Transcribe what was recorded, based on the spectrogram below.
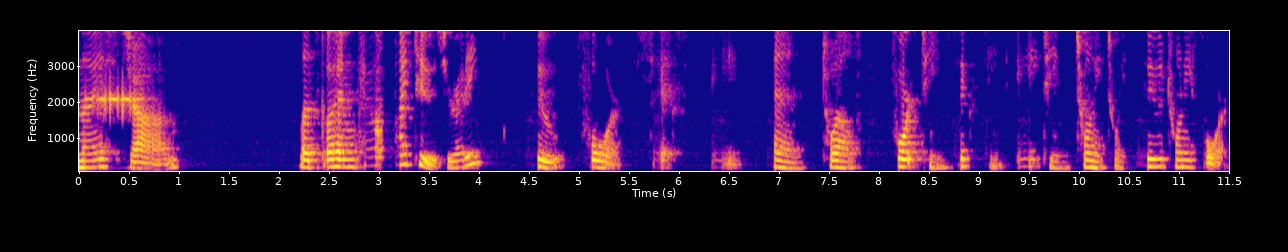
Nice job. Let's go ahead and count by twos. You ready? 2, 4, 6, 8, 10, 12, 14, 16, 18, 20, 22, 24.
